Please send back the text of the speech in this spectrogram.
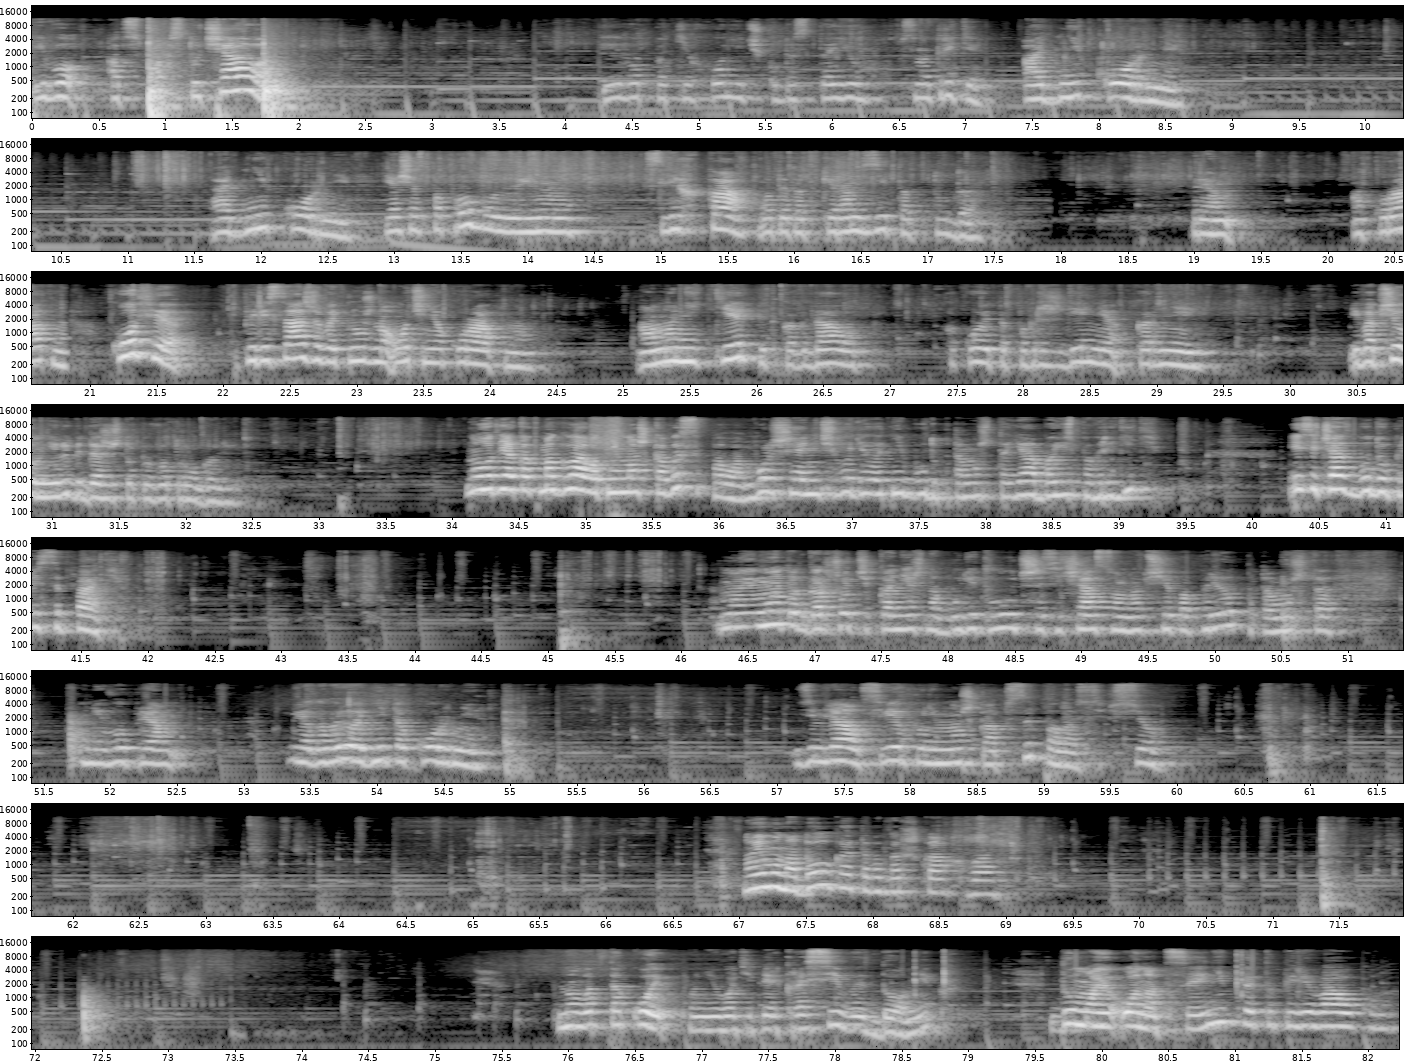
его отстучала и вот потихонечку достаю. Смотрите, одни корни одни корни. Я сейчас попробую ему слегка вот этот керамзит оттуда. Прям аккуратно. Кофе пересаживать нужно очень аккуратно. Оно не терпит, когда вот какое-то повреждение корней. И вообще он не любит даже, чтобы его трогали. Ну вот я как могла вот немножко высыпала. Больше я ничего делать не буду, потому что я боюсь повредить. И сейчас буду присыпать. Ну, ему этот горшочек, конечно, будет лучше. Сейчас он вообще попрет, потому что у него прям, я говорю, одни-то корни. Земля вот сверху немножко обсыпалась, все. Но ему надолго этого горшка хватит. Ну вот такой у него теперь красивый домик. Думаю, он оценит эту перевалку.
